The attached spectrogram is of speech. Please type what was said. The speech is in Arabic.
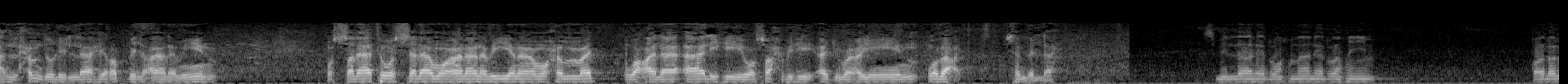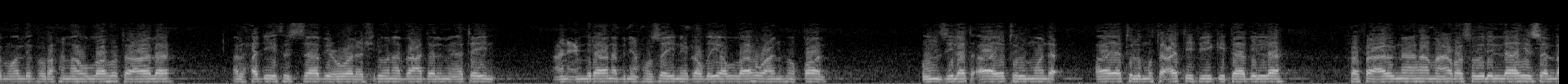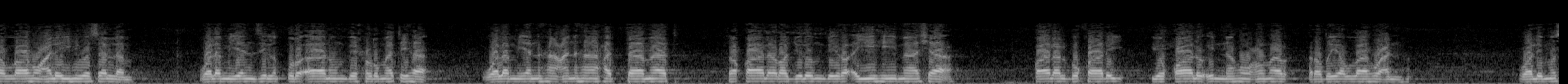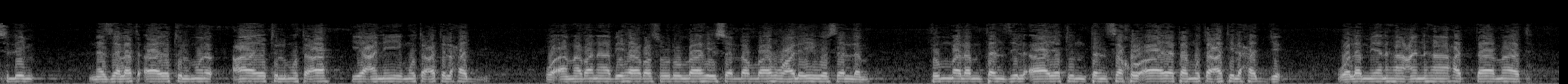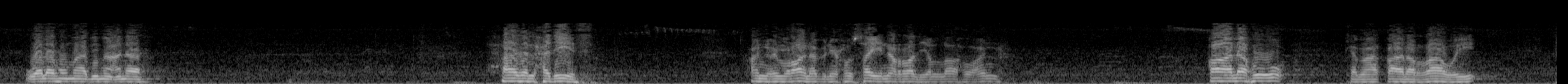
الحمد لله رب العالمين والصلاة والسلام على نبينا محمد وعلى آله وصحبه أجمعين وبعد. بسم الله. بسم الله الرحمن الرحيم. قال المؤلف رحمه الله تعالى الحديث السابع والعشرون بعد المئتين عن عمران بن حسين رضي الله عنه قال أنزلت آية, آية المتعة في كتاب الله ففعلناها مع رسول الله صلى الله عليه وسلم ولم ينزل قرآن بحرمتها ولم ينه عنها حتى مات فقال رجل برأيه ما شاء. قال البخاري يقال إنه عمر رضي الله عنه. ولمسلم نزلت آية, آية المتعة يعني متعة الحج وأمرنا بها رسول الله صلى الله عليه وسلم. ثم لم تنزل آية تنسخ آية متعة الحج ولم ينه عنها حتى مات ولهما بمعناه. هذا الحديث عن عمران بن حسين رضي الله عنه. قاله كما قال الراوي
